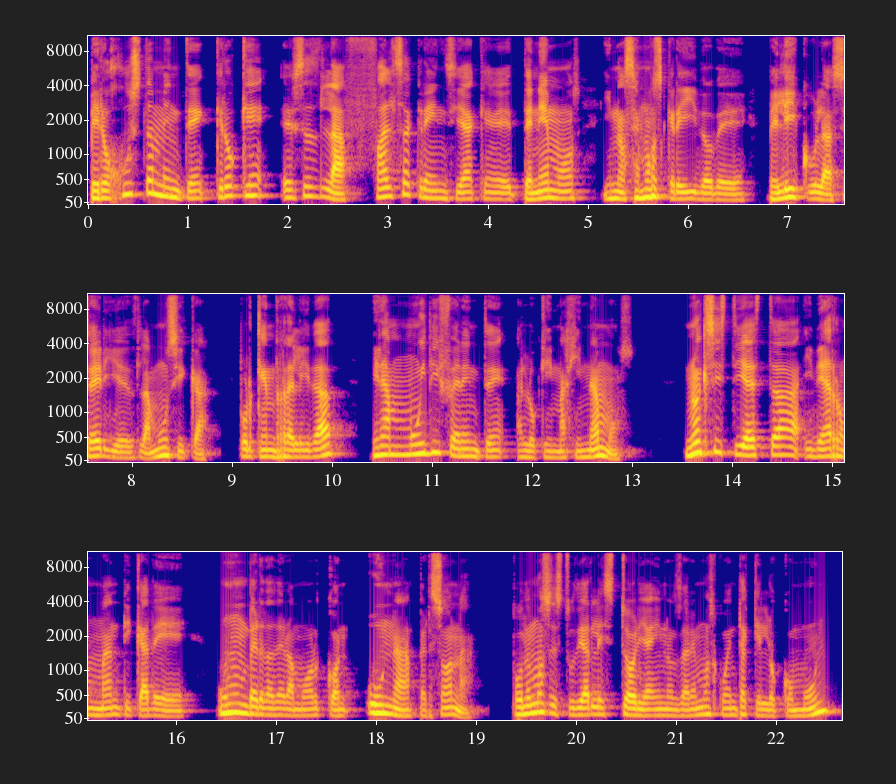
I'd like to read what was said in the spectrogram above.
Pero justamente creo que esa es la falsa creencia que tenemos y nos hemos creído de películas, series, la música, porque en realidad era muy diferente a lo que imaginamos. No existía esta idea romántica de un verdadero amor con una persona. Podemos estudiar la historia y nos daremos cuenta que lo común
